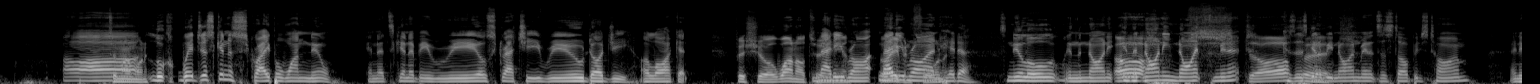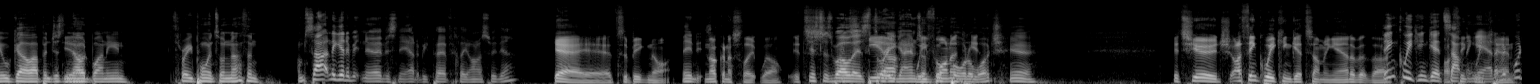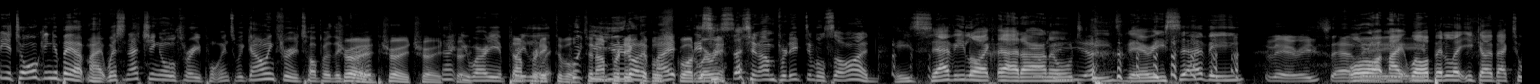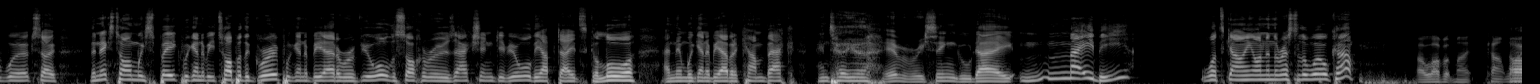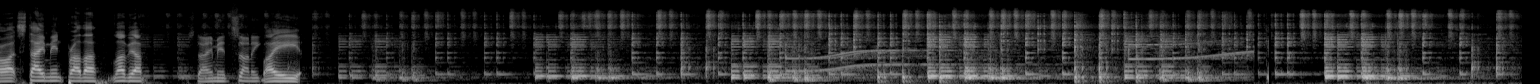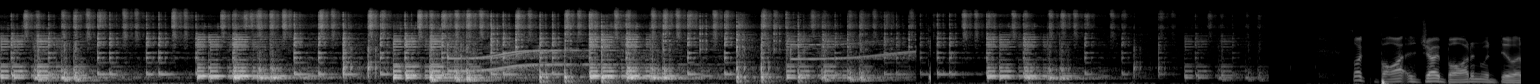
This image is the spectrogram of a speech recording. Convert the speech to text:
Oh, Tomorrow morning. look, we're just gonna scrape a one 0 and it's gonna be real scratchy, real dodgy. I like it. For sure. One or two. Matty nil. Ryan, Or Matty Ryan four. header. It's nil all in the ninety in the Oh, 99th minute because there's going to be nine minutes of stoppage time, and he'll go up and just Yeah. nod one in, three points or nothing. I'm starting to get a bit nervous now, to be perfectly honest with you. Yeah, yeah, it's a big night. It is. Not going to sleep well. It's Just as well, it's there's here. three games We of want it football to watch. Yeah. It's huge. I think we can get something out of it, though. think we can get I think something we out of it. can. What are you talking about, mate? We're snatching all three points. We're going through top of the True, group. true, true, Don't true. you worry, you're It's pretty little- unpredictable. Put It's an your ute on unpredictable it, mate. squad. This We're in- is such an unpredictable side. He's savvy like that, Arnold. Yeah. He's very savvy. Very savvy. All right, mate. Well, I better let you go back to work. So the next time we speak, we're going to be top of the group. We're going to be able to review all the Socceroos action, give you all the updates galore, and then we're going to be able to come back and tell you every single day, maybe, what's going on in the rest of the World Cup. I love it, mate. Can't wait. All right, stay mint, brother. Love you. Stay mint, Sonny. Bye.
